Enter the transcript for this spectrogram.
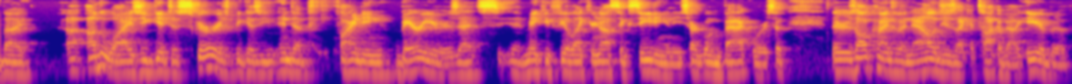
but uh, otherwise you get discouraged because you end up finding barriers that, that make you feel like you're not succeeding and you start going backwards so there's all kinds of analogies i could talk about here but I've,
